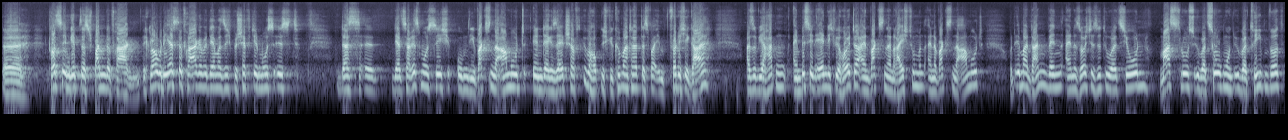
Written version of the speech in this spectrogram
Äh, trotzdem gibt es spannende Fragen. Ich glaube, die erste Frage, mit der man sich beschäftigen muss, ist, dass äh, der Zarismus sich um die wachsende Armut in der Gesellschaft überhaupt nicht gekümmert hat. Das war ihm völlig egal. Also wir hatten ein bisschen ähnlich wie heute einen wachsenden Reichtum und eine wachsende Armut. Und immer dann, wenn eine solche Situation maßlos überzogen und übertrieben wird,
